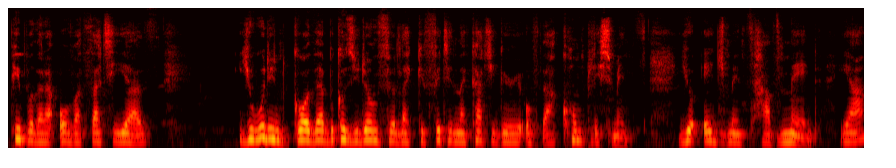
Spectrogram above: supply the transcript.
people that are over 30 years you wouldn't go there because you don't feel like you fit in the category of the accomplishments your age mates have made yeah?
